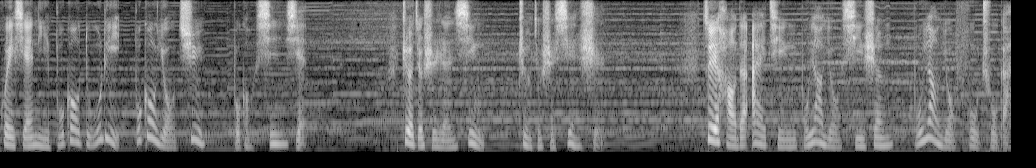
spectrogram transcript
会嫌你不够独立、不够有趣、不够新鲜。这就是人性，这就是现实。最好的爱情不要有牺牲，不要有付出感。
